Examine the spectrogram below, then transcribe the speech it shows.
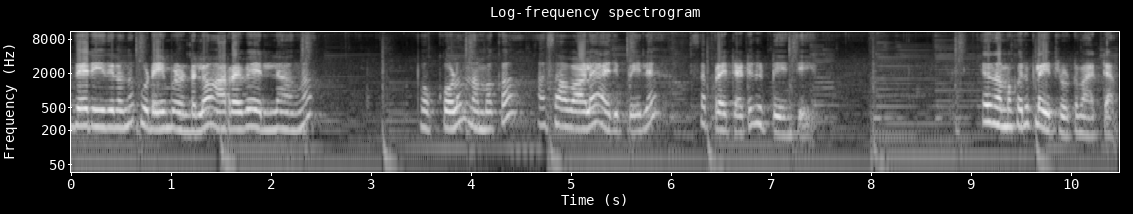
ഇതേ രീതിയിലൊന്ന് കുടയുമ്പോഴുണ്ടല്ലോ ആ എല്ലാം അങ്ങ് പൊക്കോളും. നമുക്ക് ആ സവാള അരിപ്പയിൽ സെപ്പറേറ്റ് ആയിട്ട് കിട്ടുകയും ചെയ്യും. ഇത് നമുക്കൊരു പ്ലേറ്റിലോട്ട് മാറ്റാം.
